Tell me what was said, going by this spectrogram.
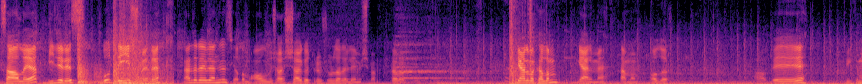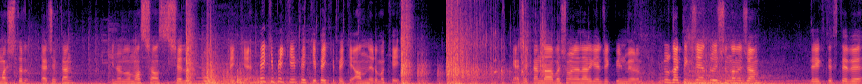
sağlayabiliriz. Bu değişmedi. Nerede evlendiniz ki? Adam almış aşağı götürmüş burada evlenmiş bak. Bak. Gel bakalım. Gelme. Tamam olur. Abi. Büyük maçtır gerçekten inanılmaz şanssız şeyler. Oh, peki. Peki peki peki peki peki anlıyorum okey. Gerçekten daha başıma neler gelecek bilmiyorum. Şu uzaktaki jeneratörü ışınlanacağım. Direktif tabi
